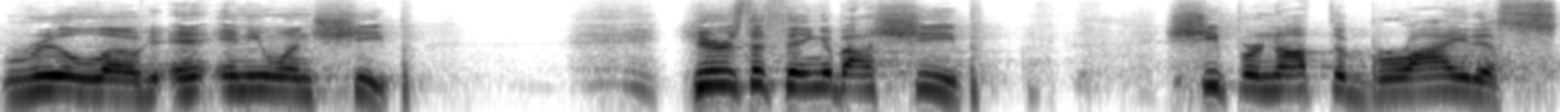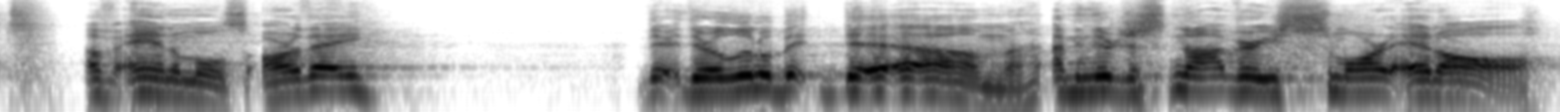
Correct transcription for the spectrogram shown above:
real low. Anyone sheep? Here's the thing about sheep. Sheep are not the brightest of animals, are they? They're, they're a little bit dumb. I mean, they're just not very smart at all.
